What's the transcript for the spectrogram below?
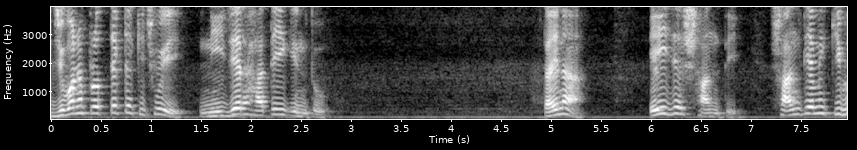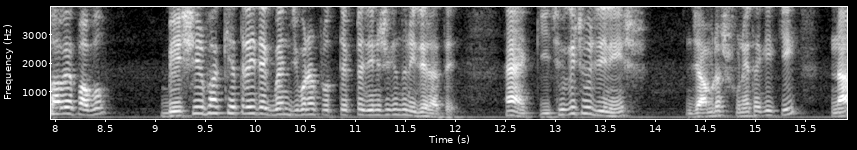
জীবনে প্রত্যেকটা কিছুই নিজের হাতেই কিন্তু। তাই না? এই যে শান্তি শান্তি আমি কীভাবে পাবো? বেশিরভাগ ক্ষেত্রেই দেখবেন জীবনের প্রত্যেকটা জিনিসই কিন্তু নিজের হাতে। হ্যাঁ কিছু কিছু জিনিস যা আমরা শুনে থাকি কি? না,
